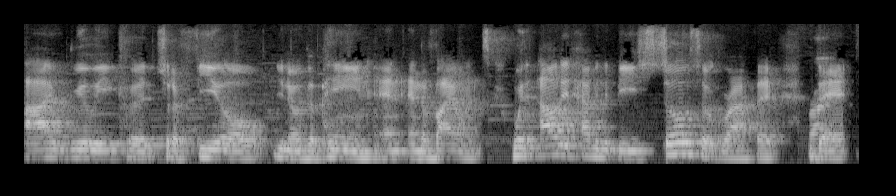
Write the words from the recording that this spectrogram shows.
I really could sort of feel, you know, the pain and, and the violence without it having to be so, so graphic right. that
